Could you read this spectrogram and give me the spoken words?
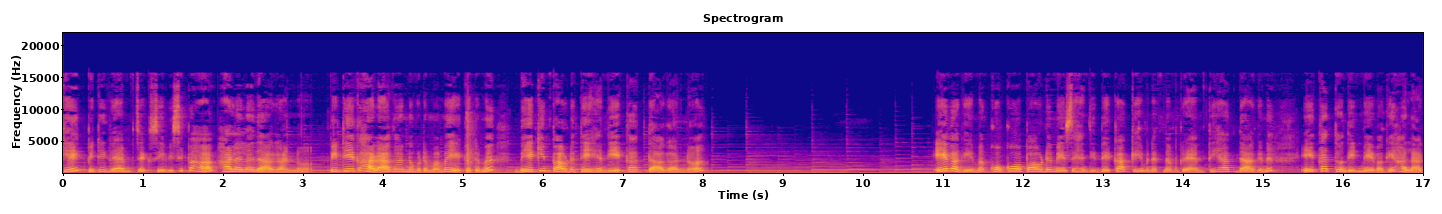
කේක් පිටි ග්‍රෑම් 125ක් හලලා දාගන්නවා. පිටි එක හලා ගන්නකොට මම ඒකටම බේකින් පවුඩර් තේ හැඳි එකක් දාගන්නවා. ඒ වගේම කොකෝ පවුඩර් මේස හැඳි දෙකක් එහෙම නැත්නම් ග්‍රෑම් 30ක් දාගෙන ඒකත් හොඳින් මේ වගේ හලා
